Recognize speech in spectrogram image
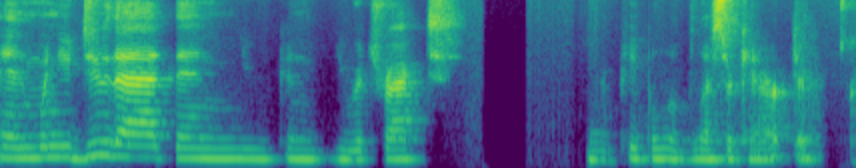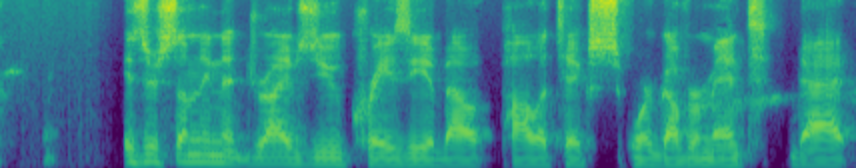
and when you do that then you can you attract you know, people of lesser character is there something that drives you crazy about politics or government that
